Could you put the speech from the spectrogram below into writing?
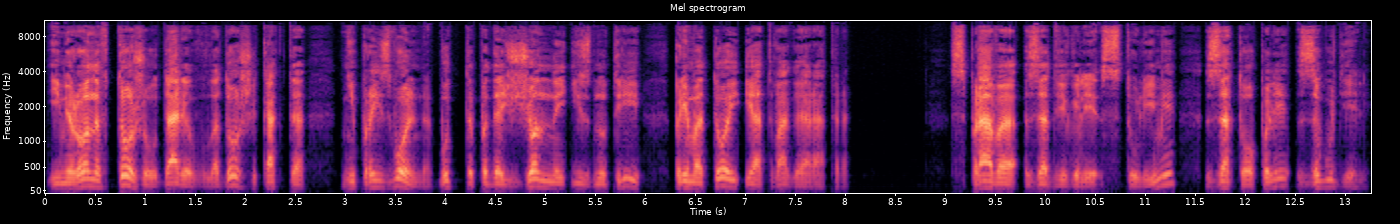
и Миронов тоже ударил в ладоши как-то непроизвольно, будто подожженный изнутри прямотой и отвагой оратора. Справа задвигали стульями, затопали, загудели.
